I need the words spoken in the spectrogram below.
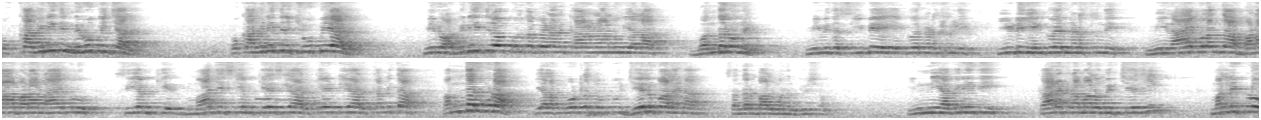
ఒక్క అవినీతిని నిరూపించాలి. ఒక అవినీతిని చూపించాలి మీరు అవినీతిలో కూలకపోయడానికి కారణాలు ఎలా? వందలు ఉన్నాయి మీ మీద సిబిఐ ఎంక్వైరీ నడుస్తుంది ఈడీ ఎంక్వైరీ నడుస్తుంది. మీ నాయకులంతా బడా బడా నాయకులు. సీఎం కే మాజీ సీఎం కేసీఆర్ కేటీఆర్ కవిత అందరూ కూడా ఇలా కోట్ల చుట్టూ జైలు పాలైన సందర్భాలు మనం చూసినాం. ఇన్ని అవినీతి కార్యక్రమాలు మీరు చేసి మళ్ళీ ఇప్పుడు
